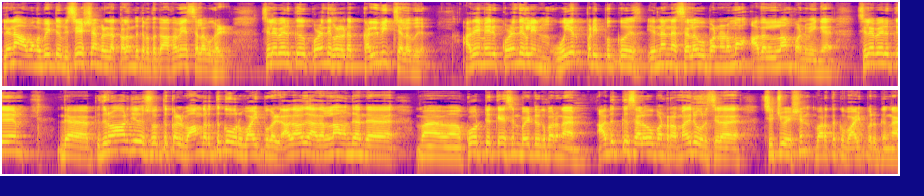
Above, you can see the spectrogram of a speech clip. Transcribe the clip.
இல்லைன்னா அவங்க வீட்டு விசேஷங்களில் கலந்துக்கிறதுக்காகவே செலவுகள். சில பேருக்கு குழந்தைகளோட கல்வி செலவு. அதேமாரி குழந்தைகளின் உயர் படிப்புக்கு என்னென்ன செலவு பண்ணணுமோ அதெல்லாம் பண்ணுவீங்க. சில பேருக்கு இந்த பிதிரார்ஜித சொத்துக்கள் வாங்குறதுக்கு ஒரு வாய்ப்புகள். அதாவது அதெல்லாம் வந்து அந்த கோர்ட்டு கேஸுன்னு போயிட்டு இருக்கு பாருங்கள் அதுக்கு செலவு பண்ணுற மாதிரி ஒரு சில சுச்சுவேஷன் வரத்துக்கு வாய்ப்பு இருக்குங்க.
